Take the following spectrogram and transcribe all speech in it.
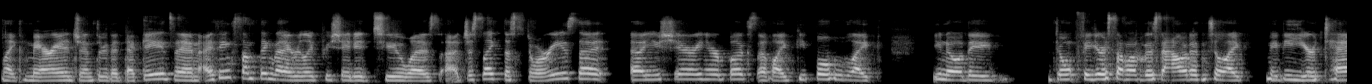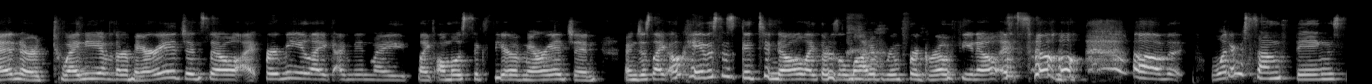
like marriage and through the decades. And i think something that i really appreciated too was uh, just like the stories that uh, you share in your books of like people who like you know they don't figure some of this out until like maybe year 10 or 20 of their marriage. And so I, for me like i'm in my like almost sixth year of marriage and i'm just like okay this is good to know like there's a lot of room for growth you know? And so um, what are some things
